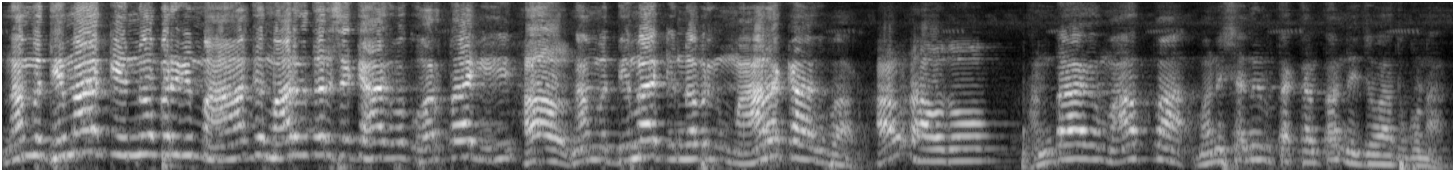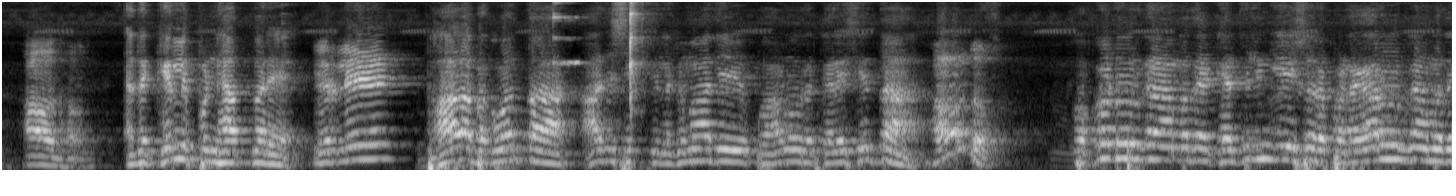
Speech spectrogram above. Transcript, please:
ನಮ್ಮ ದಿಮಾಕ್ ಇನ್ನೊಬ್ಬರಿಗೆ ಮಾರ್ಗ ಮಾರ್ಗದರ್ಶಕ ಆಗ್ಬೇಕು ಹೊರತಾಗಿ ನಮ್ಮ ದಿಮಾಕ್ ಇನ್ನೊಬ್ಬರಿಗೆ ಮಾರಕ ಆಗಬಾರ್ದು. ಹೌದು ಹೌದು. ಅಂದಾಗ ಮಹಾತ್ಮ ಮನುಷ್ಯನಿರ್ತಕ್ಕಂತ ನಿಜವಾದ ಗುಣ. ಹೌದು ಹೌದು. ಅದಕ್ಕಿರ್ಲಿ ಪುಣ್ಯಾತ್ಮರೇ. ಇರ್ಲಿ. ಬಹಳ ಭಗವಂತ ಆದಿಶಕ್ತಿ ಲಗಮಾದೇವಿ ಪಾಣೂರ ಕರೆಸಿದ್ದ ಹೌದು. ಪೊಕ್ಕಡೂರು ಗ್ರಾಮದ ಕೆಂಚಲಿಂಗೇಶ್ವರ ಪಡಗಾರೂರು ಗ್ರಾಮದ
